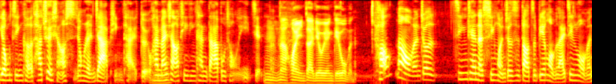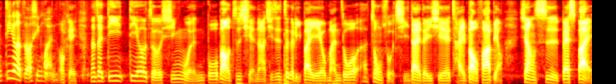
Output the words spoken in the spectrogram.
佣金，可是他却想要使用人家的平台？对，我还蛮想要听听看大家不同的意见。嗯，那欢迎再留言给我们。好，那我们就今天的新闻就是到这边，我们来进入我们第二则新闻。OK，那在第一第二则新闻播报之前呢、啊，其实这个礼拜也有蛮多呃众所期待的一些财报发表，像是 Best Buy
